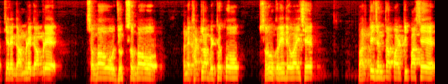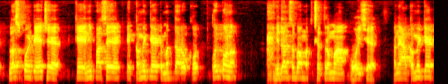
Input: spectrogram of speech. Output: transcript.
અત્યારે ગામડે ગામડે સભાઓ, જૂથ સભાઓ અને ખાટલા બેઠકો શરૂ કરી દેવાય છે. ભારતીય જનતા પાર્ટી પાસે પ્લસ પોઈન્ટ એ છે કે એની પાસે એક કમિટેડ મતદારો કોઈ પણ વિધાનસભા મતક્ષેત્રમાં હોય છે. અને આ કમિટેડ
